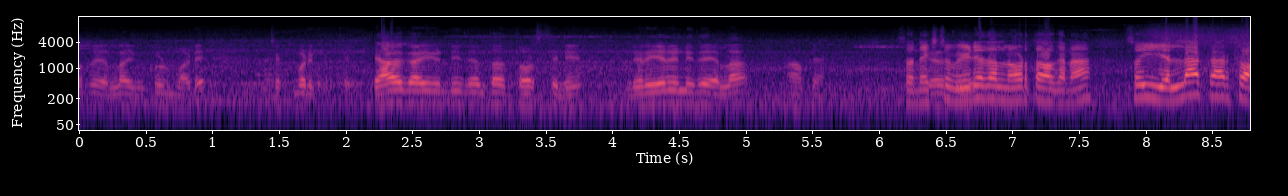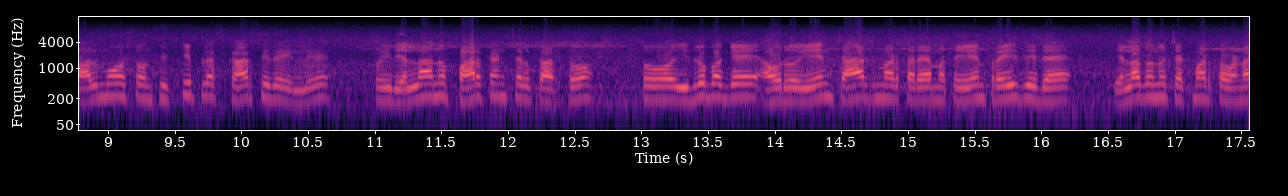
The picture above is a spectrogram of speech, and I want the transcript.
ಹತ್ರ ಎಲ್ಲ ಇನ್ಕ್ಲೂಡ್ ಮಾಡಿ ಚೆಕ್ ಮಾಡಿ ಕೊಡ್ತೀವಿ. ಯಾವ ಗಾಡಿ ಹಿಡಿದಿದೆ ಅಂತ ತೋರಿಸ್ತೀನಿ. ಬೇರೆ ಏನೇನಿದೆ ಎಲ್ಲ ಓಕೆ ಸೊ ನೆಕ್ಸ್ಟ್ ವಿಡಿಯೋದಲ್ಲಿ ನೋಡ್ತಾ ಹೋಗೋಣ. ಸೊ ಈ ಎಲ್ಲ ಕಾರ್ಸು ಆಲ್ಮೋಸ್ಟ್ ಒಂದು ಫಿಫ್ಟಿ ಪ್ಲಸ್ ಕಾರ್ಸ್ ಇದೆ ಇಲ್ಲಿ. ಸೊ ಇದೆಲ್ಲಾನು park and sell cars so ಇದ್ರ ಬಗ್ಗೆ ಅವರು ಏನು ಚಾರ್ಜ್ ಮಾಡ್ತಾರೆ ಮತ್ತು ಏನು ಪ್ರೈಸ್ ಇದೆ ಎಲ್ಲದನ್ನು ಚೆಕ್ ಮಾಡ್ತಾ ಹೋಗೋಣ.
